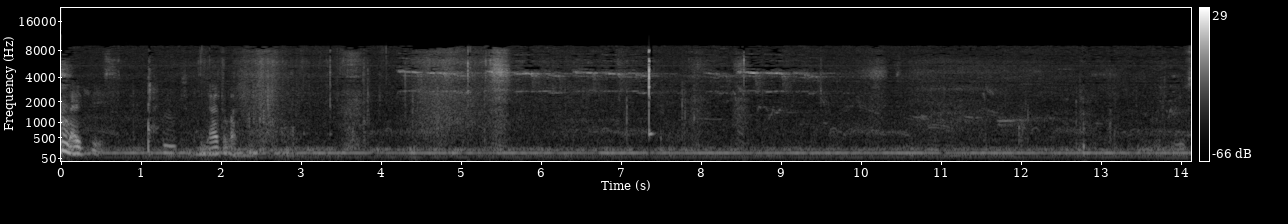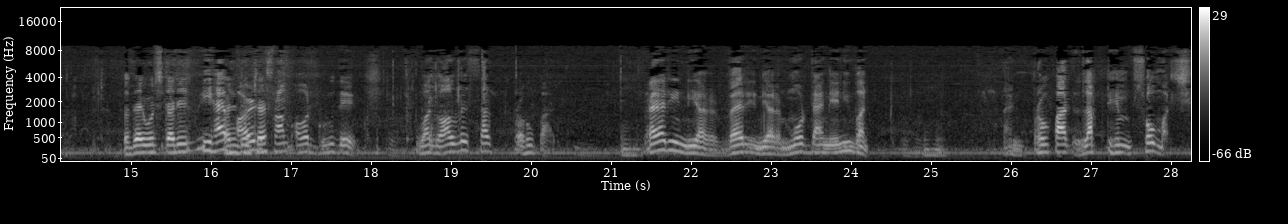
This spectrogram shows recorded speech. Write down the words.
like this. That was. So they would study We have and do heard test. from our Gurudev, was always Sir Prabhupada. Mm-hmm. Very near, very near, more than anyone. Mm-hmm. And Prabhupada loved him so much.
